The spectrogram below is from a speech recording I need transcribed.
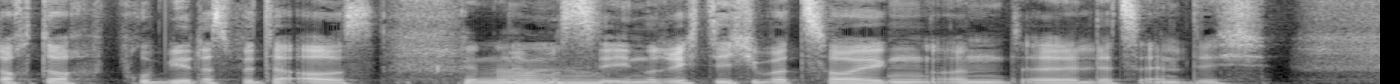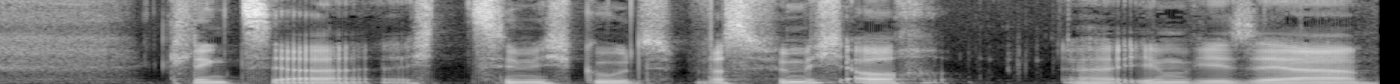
doch, doch, probier das bitte aus. Genau. Und er musste ja. ihn richtig überzeugen und äh, letztendlich klingt's ja echt ziemlich gut. Was für mich auch äh, irgendwie sehr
